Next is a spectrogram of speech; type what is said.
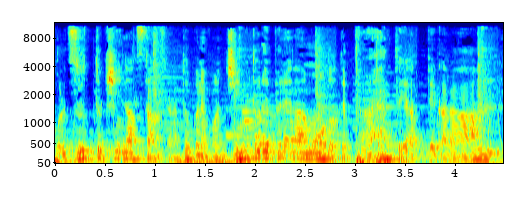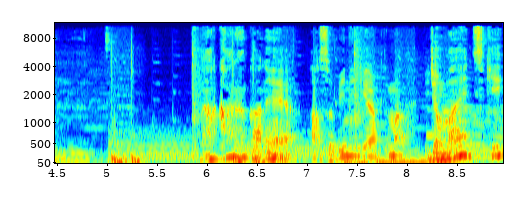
これずっと気になってたんですよね。特にこのジントレプレナーモードってブーンとやってから、なかなかね、遊びに行けなくて、まあ、一応毎月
